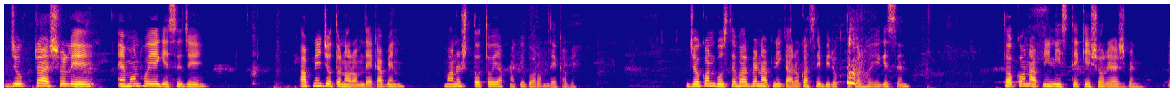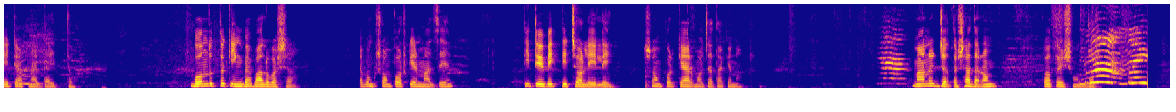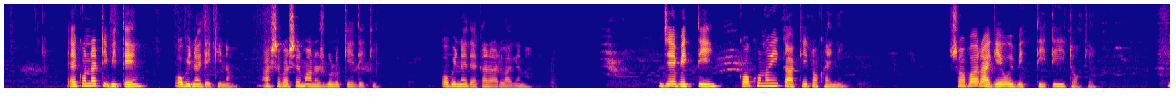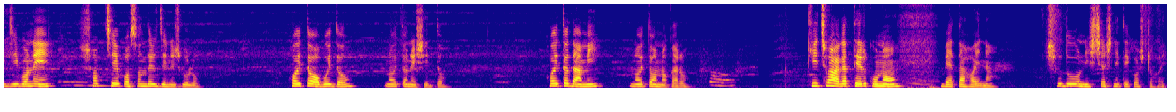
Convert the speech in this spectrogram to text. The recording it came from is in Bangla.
যুগটা আসলে এমন হয়ে গেছে যে আপনি যত নরম দেখাবেন, মানুষ ততই আপনাকে গরম দেখাবে। যখন বুঝতে পারবেন আপনি কারও কাছে বিরক্তকর হয়ে গেছেন, তখন আপনি নিজ থেকে সরে আসবেন। এটা আপনার দায়িত্ব। বন্ধুত্ব কিংবা ভালোবাসা এবং সম্পর্কের মাঝে তৃতীয় ব্যক্তি চলে এলে সম্পর্কে আর মজা থাকে না। মানুষ যত সাধারণ, ততই সুন্দর। এখন আর টিভিতে অভিনয় দেখি না। আশেপাশের মানুষগুলোকে দেখি। অভিনয় দেখার আর লাগে না। যে ব্যক্তি কখনোই কাকে টকায়নি সবার আগে ওই ব্যক্তিটিই ঠকে। জীবনে সবচেয়ে পছন্দের জিনিসগুলো হয়তো অবৈধ, নয়তো নিষিদ্ধ। হয়তো দামি, নয়তো অন্য কারও। কিছু আঘাতের কোনো ব্যথা হয় না। শুধু নিঃশ্বাস নিতে কষ্ট হয়।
